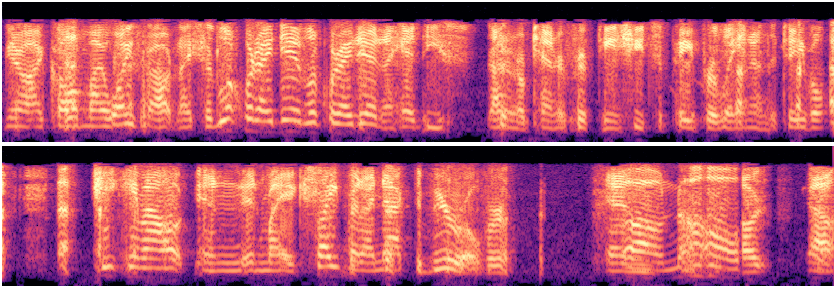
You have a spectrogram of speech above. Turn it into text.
you know, I called my wife out and I said, "Look what I did! Look what I did!" And I had these, I don't know, ten or fifteen sheets of paper laying on the table. she came out, and in my excitement, I knocked the beer over. And, oh no! Uh, uh,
